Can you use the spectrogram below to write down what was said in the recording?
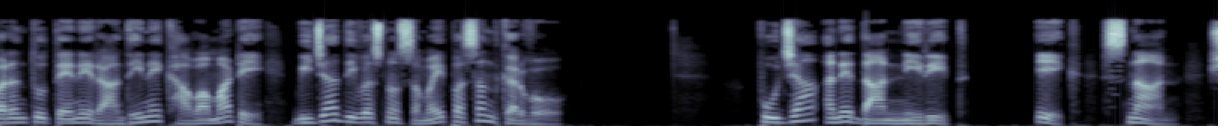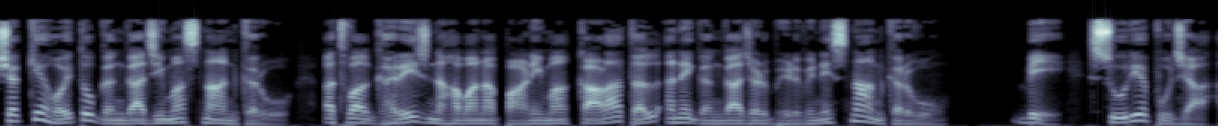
પરંતુ તેને રાંધીને ખાવા માટે બીજા દિવસનો સમય પસંદ કરવો. પૂજા અને દાનની રીત. એક, સ્નાન. શક્ય હોય તો ગંગાજીમાં સ્નાન કરવું, અથવા ઘરે જ નહાવાના પાણીમાં કાળા તલ અને ગંગાજળ ભેળવીને સ્નાન કરવું. બે, સૂર્યપૂજા.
